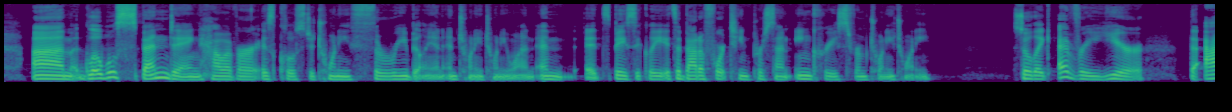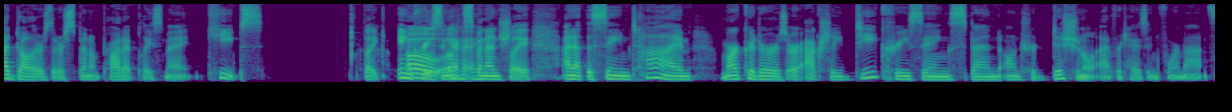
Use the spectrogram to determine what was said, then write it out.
um, global spending, however, is close to 23 billion in 2021, and it's basically it's about a 14 percent increase from 2020. So, like every year, the ad dollars that are spent on product placement keeps like oh, increasing Oh, okay. exponentially. And at the same time, marketers are actually decreasing spend on traditional advertising formats.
